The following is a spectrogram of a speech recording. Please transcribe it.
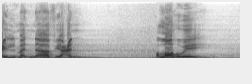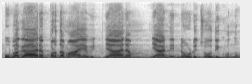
ഇൽമൻ നാഫിഅൻ? അള്ളാഹുവേ ഉപകാരപ്രദമായ വിജ്ഞാനം ഞാൻ നിന്നോട് ചോദിക്കുന്നു.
